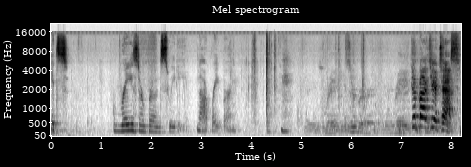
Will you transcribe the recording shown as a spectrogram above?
It's razor burn, sweetie, not rape burn. Razor burn. Get back to your test.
